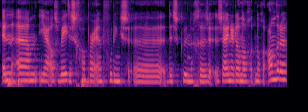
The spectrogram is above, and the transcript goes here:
En um, ja, als wetenschapper en voedingsdeskundige, zijn er dan nog, nog andere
